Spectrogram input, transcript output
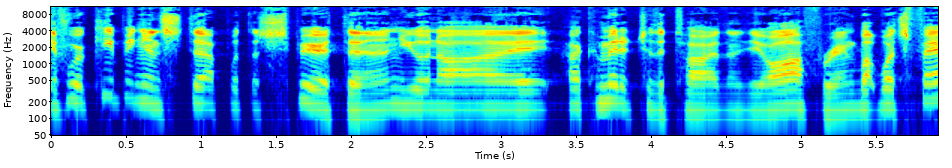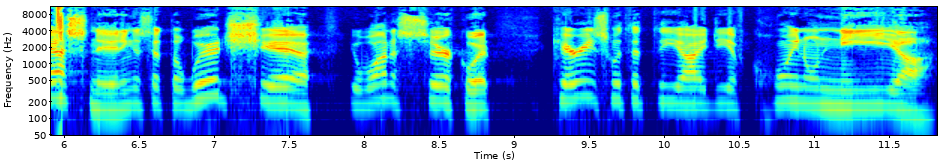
If we're keeping in step with the Spirit, then you and I are committed to the tithe and the offering. But what's fascinating is that the word share, you want to circle it, carries with it the idea of koinonia,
